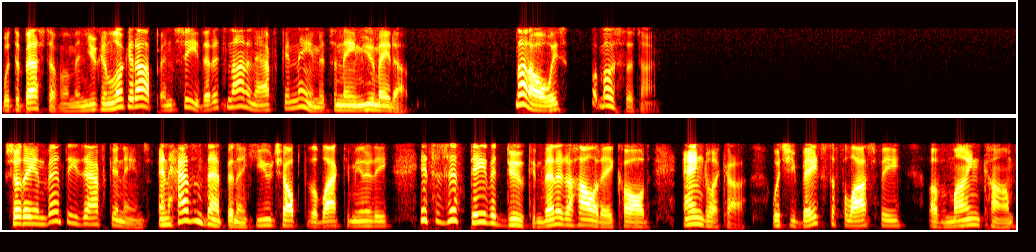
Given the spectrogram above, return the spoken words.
with the best of them, and you can look it up and see that it's not an African name; it's a name you made up. Not always, but most of the time. So they invent these African names, and hasn't that been a huge help to the black community? It's as if David Duke invented a holiday called Anglica, which he based the philosophy of Mein Kampf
